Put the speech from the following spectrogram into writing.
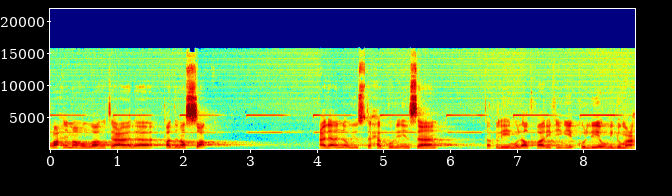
رحمه الله تعالى قد نص على أنه يستحب للإنسان تقليم الأظفار في كل يوم جمعة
